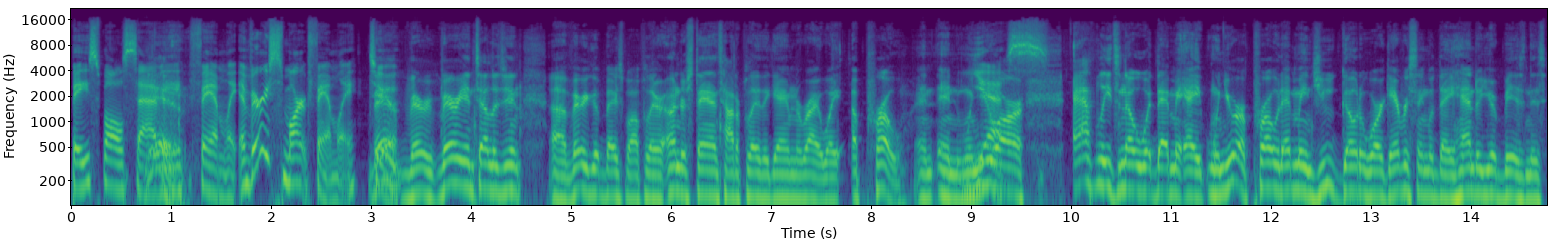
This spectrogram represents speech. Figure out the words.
baseball savvy Yeah. family and very smart family too. Yeah, very, very intelligent, uh, very good baseball player. Understands how to play the game the right way. A pro, and and when Yes. you are athletes, know what that means. Hey, when you're a pro, that means you go to work every single day, handle your business.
